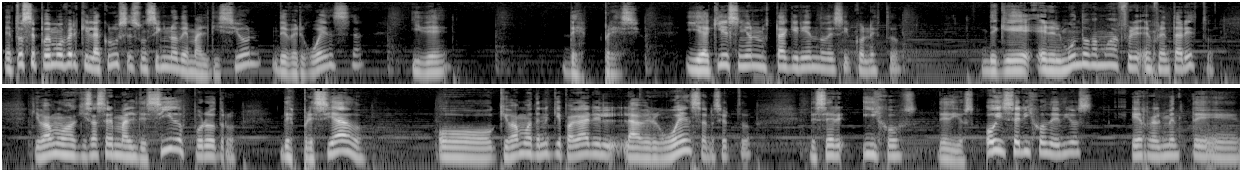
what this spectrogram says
Entonces podemos ver que la cruz es un signo de maldición, de vergüenza y de desprecio. Y aquí el Señor nos está queriendo decir con esto de que en el mundo vamos a enfrentar esto, que vamos a quizás ser maldecidos por otro, despreciados, o que vamos a tener que pagar la vergüenza, ¿no es cierto?, de ser hijos de Dios. Hoy ser hijos de Dios es realmente,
